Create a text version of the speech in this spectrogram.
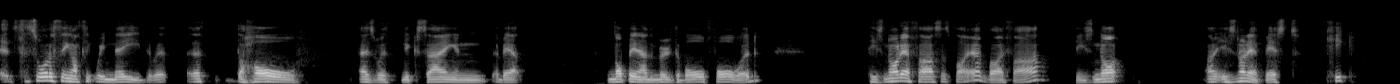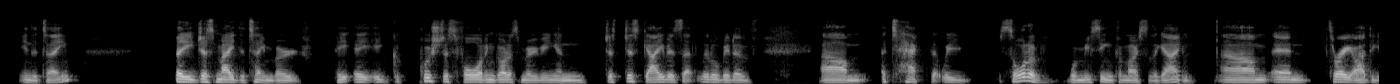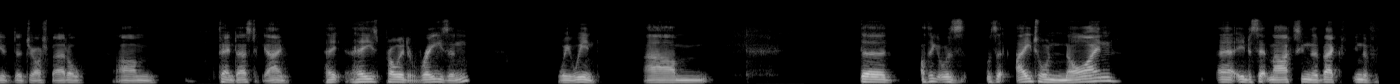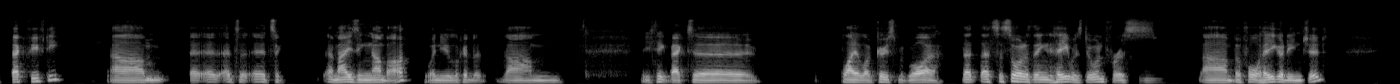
it's the sort of thing I think we need. the whole, as with Nick saying, and about not being able to move the ball forward. He's not our fastest player by far. He's not. I mean, he's not our best kick in the team, but he just made the team move he, he pushed us forward and got us moving and just just gave us that little bit of um, attack that we sort of were missing for most of the game. Um, and three, I had to give to Josh Battle. Um, fantastic game. He, he's probably the reason we win. Um, the I think it was was it eight or nine uh, intercept marks in the back in the back fifty. Um, it, it's a it's a amazing number when you look at it. Um, you think back to play like Goose McGuire. That that's the sort of thing he was doing for us mm. um, before he got injured.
